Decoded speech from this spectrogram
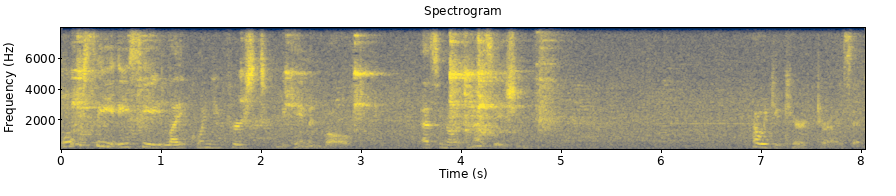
what was the ACA like when you first became involved as an organization? How would you characterize it?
